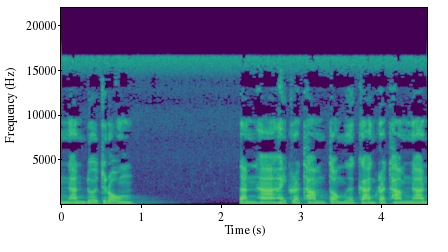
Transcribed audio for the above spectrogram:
ำนั้นโดยตรง ตัณหาให้กระทำต่อเมื่อการกระทำนั้น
